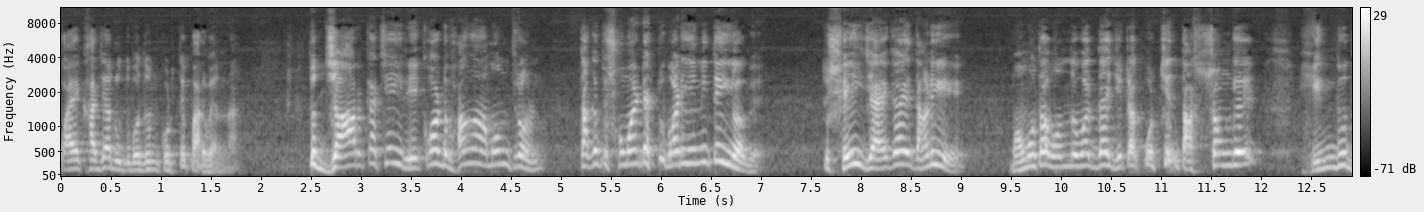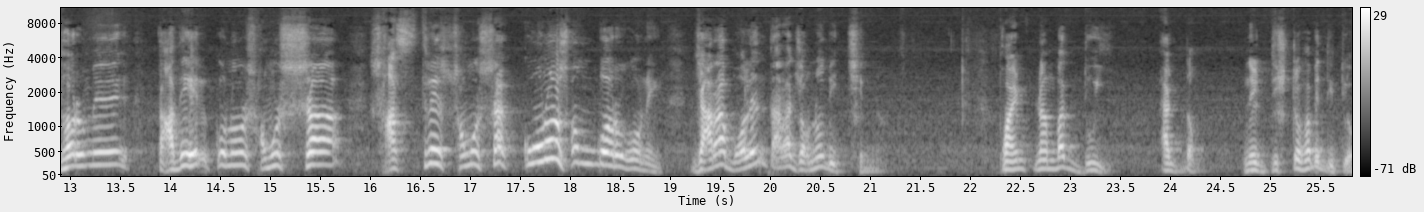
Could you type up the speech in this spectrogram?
কয়েক হাজার উদ্বোধন করতে পারবেন না। তো যার কাছে এই রেকর্ড ভাঙা আমন্ত্রণ, তাকে তো সময়টা একটু বাড়িয়ে নিতেই হবে। তো সেই জায়গায় দাঁড়িয়ে মমতা বন্দ্যোপাধ্যায় যেটা করছেন, তার সঙ্গে হিন্দু ধর্মে তাদের কোনো সমস্যা, শাস্ত্রের সমস্যা কোনো সম্পর্ক নেই। যারা বলেন তারা জনবিচ্ছিন্ন। পয়েন্ট নাম্বার দুই, একদম। নির্দিষ্টভাবে দ্বিতীয়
